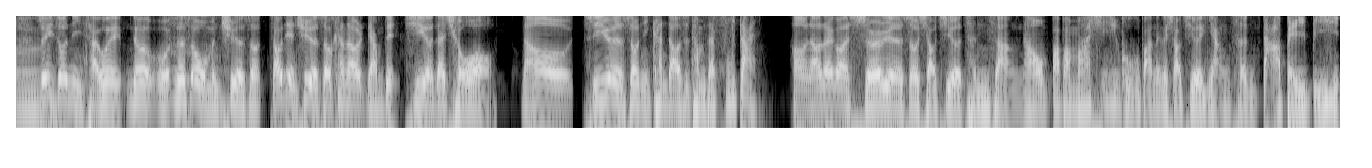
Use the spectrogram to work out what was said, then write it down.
嗯所以说你才会。那我那时候我们去的时候，早点去的时候，看到两边企鹅在求偶，然后十一月的时候，你看到的是他们在孵蛋。好，然后再过来十二月的时候，小企鹅成长，然后爸爸妈妈辛辛苦苦把那个小企鹅养成大 baby，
